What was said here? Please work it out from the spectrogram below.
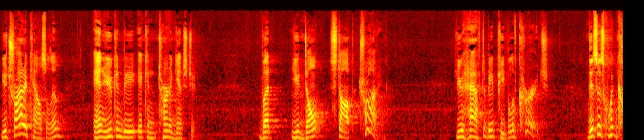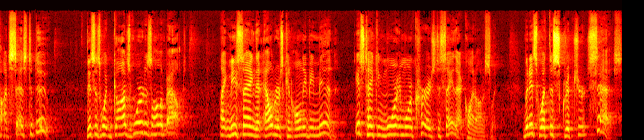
you try to counsel them, and you can be, it can turn against you. But you don't stop trying. You have to be people of courage. This is what God says to do. This is what God's Word is all about. Like me saying that elders can only be men. It's taking more and more courage to say that, quite honestly. But it's what the Scripture says.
